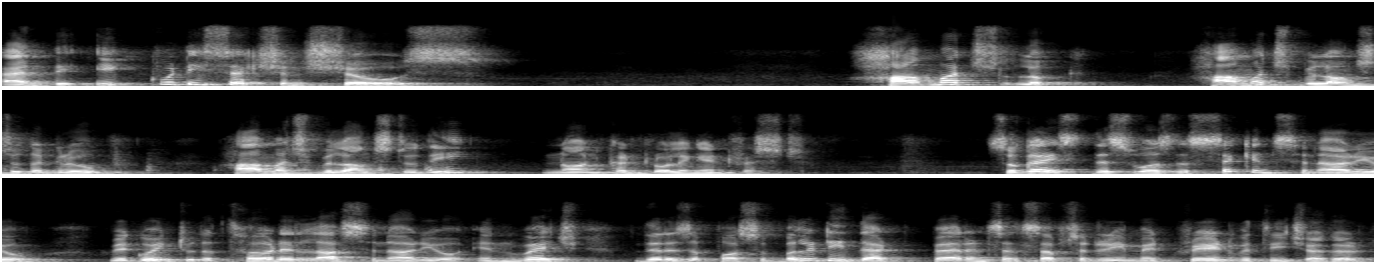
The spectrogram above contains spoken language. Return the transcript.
And the equity section shows how much look how much belongs to the group how much belongs to the non-controlling interest so guys this was the second scenario. We're going to the third and last scenario in which there is a possibility that parents and subsidiary may trade with each other.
